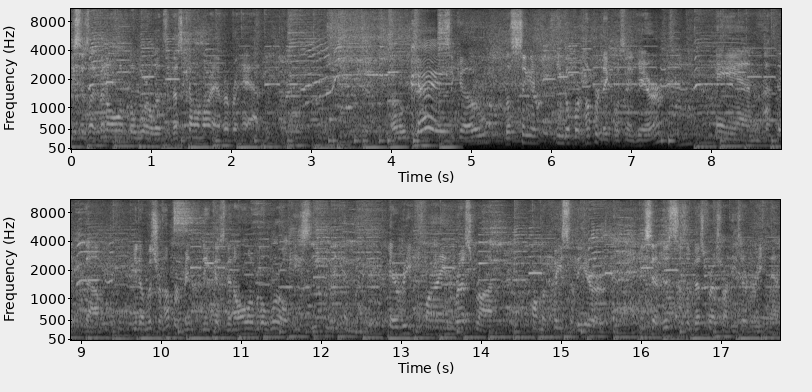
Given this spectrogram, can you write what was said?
He says, I've been all over the world. It's the best calamari I've ever had. Okay. Weeks ago, the singer Engelbert Humperdinck was in here. And, um, you know, Mr. Humperdinck has been all over the world. He's eaten in every fine restaurant on the face of the earth. He said this is the best restaurant he's ever eaten in.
